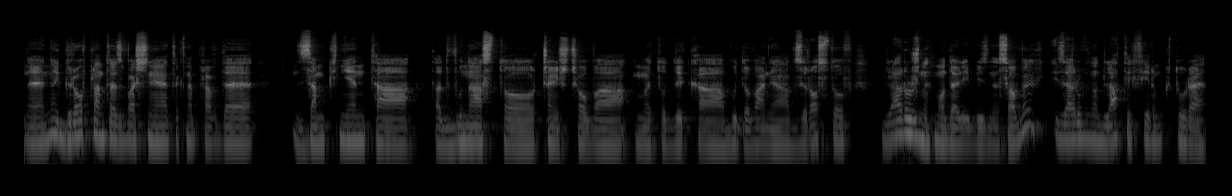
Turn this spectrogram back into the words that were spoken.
E, no i Growth Plan to jest właśnie tak naprawdę zamknięta ta dwunastoczęściowa metodyka budowania wzrostów dla różnych modeli biznesowych i zarówno dla tych firm, które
